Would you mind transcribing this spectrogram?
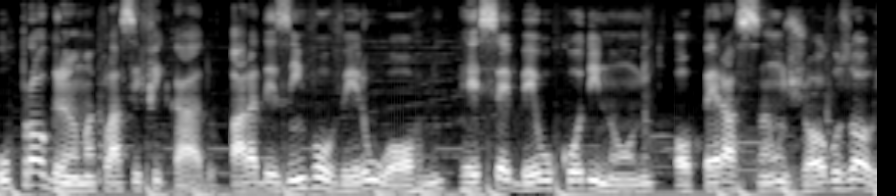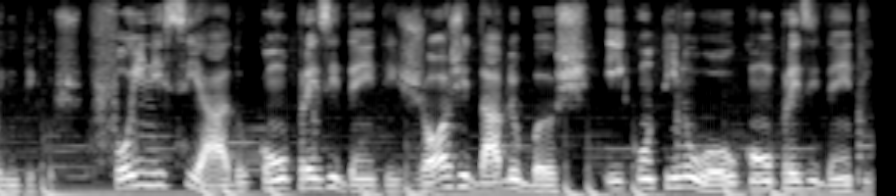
O programa classificado para desenvolver o Worm recebeu o codinome Operação Jogos Olímpicos. Foi iniciado com o presidente George W. Bush e continuou com o presidente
